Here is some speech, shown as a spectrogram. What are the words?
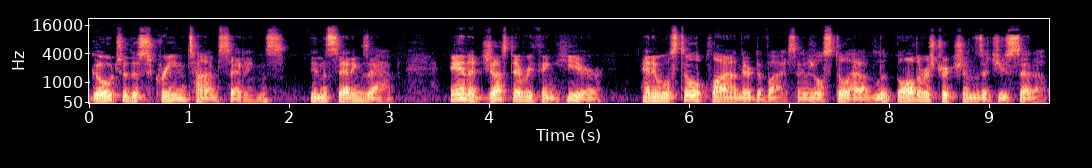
go to the screen time settings in the settings app and adjust everything here, and it will still apply on their device and it'll still have all the restrictions that you set up.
